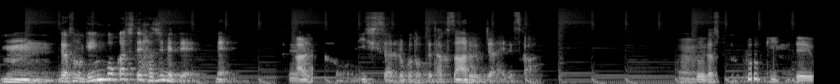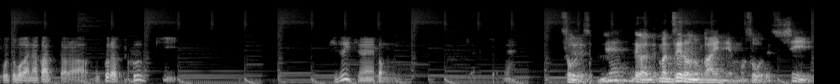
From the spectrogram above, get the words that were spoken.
うん。だからその言語化して初めてね、ねある意識されることってたくさんあるじゃないですか。うん、そうでだから空気っていう言葉がなかったら、僕ら空気気づいてないかもね。そうですよね。だから、まあ、ゼロの概念もそうですし、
